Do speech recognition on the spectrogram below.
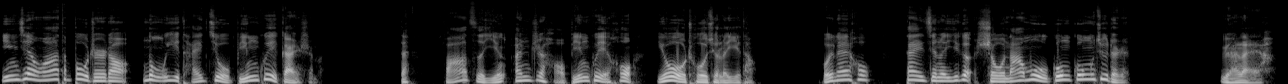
尹建华他不知道弄一台旧冰柜干什么，但法子英安置好冰柜后，又出去了一趟。回来后，带进了一个手拿木工工具的人。原来呀。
